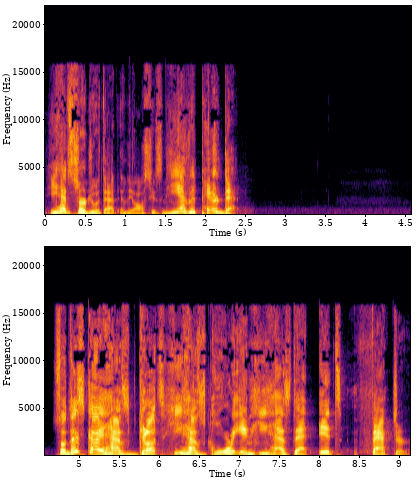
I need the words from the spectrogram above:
He had surgery with that in the offseason. He has repaired that. So this guy has guts, he has glory, and he has that it factor.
